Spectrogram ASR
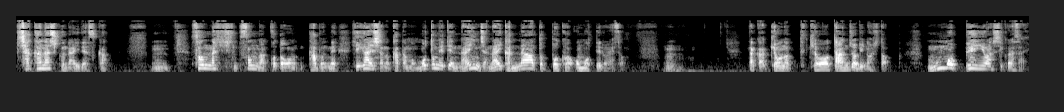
ちゃ悲しくないですか？うん。そんなひ、そんなことを多分ね、被害者の方も求めてないんじゃないかなと僕は思ってるんですよ。うん。だか今日の、今日誕生日の人、もっぺん言わせてください。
